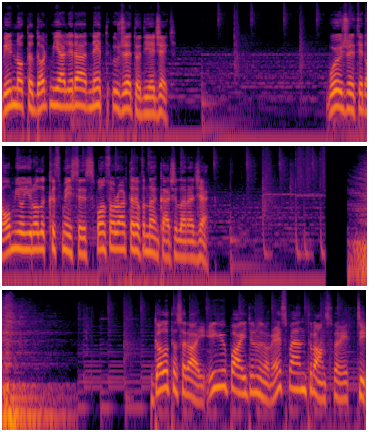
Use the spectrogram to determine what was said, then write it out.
1.4 milyar lira net ücret ödeyecek. Bu ücretin 10 milyon euroluk kısmı ise sponsorlar tarafından karşılanacak. Galatasaray Eyüp Aydın'ı resmen transfer etti.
